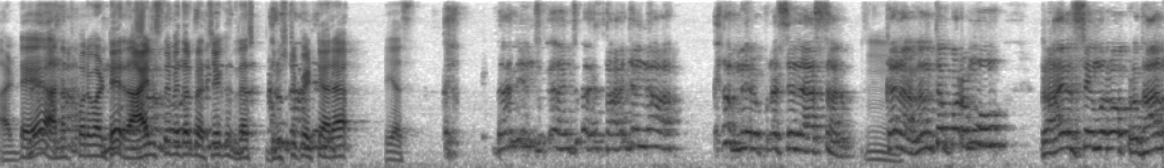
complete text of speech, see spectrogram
అంటే అనంతపురం అంటే రాయలసీమ మీద ప్రత్యేక దృష్- దృష్టి పెట్టారా? ఎస్ దాన్ని సహజంగా మీరు ప్రశ్న వేస్తారు కానీ అనంతపురము రాయలసీమలో ప్రధాన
